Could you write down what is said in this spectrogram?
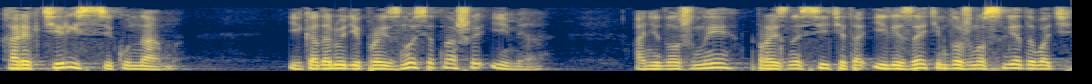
характеристику нам. И когда люди произносят наше имя, они должны произносить это, или за этим должно следовать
